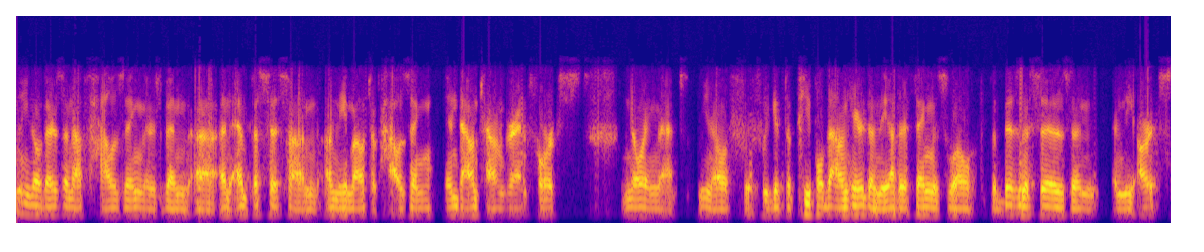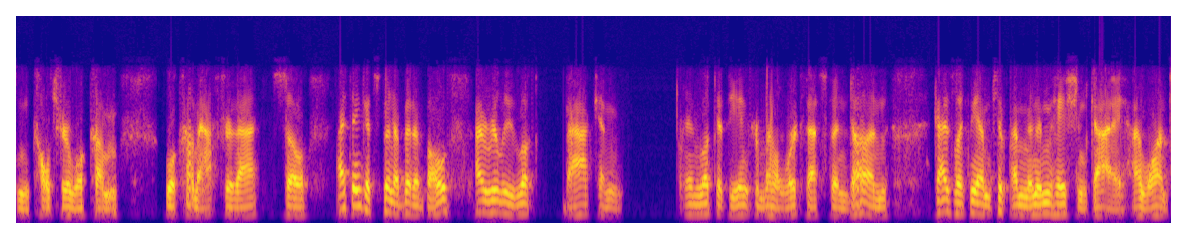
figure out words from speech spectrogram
you know there's enough housing. There's been uh, an emphasis on on the amount of housing in downtown Grand Forks, knowing that you know if, if we get the people down here, then the other things will the businesses and and the arts and culture will come will come after that. So I think it's been a bit of both. I really look back and and look at the incremental work that's been done. Guys like me, I'm I'm an impatient guy. I want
